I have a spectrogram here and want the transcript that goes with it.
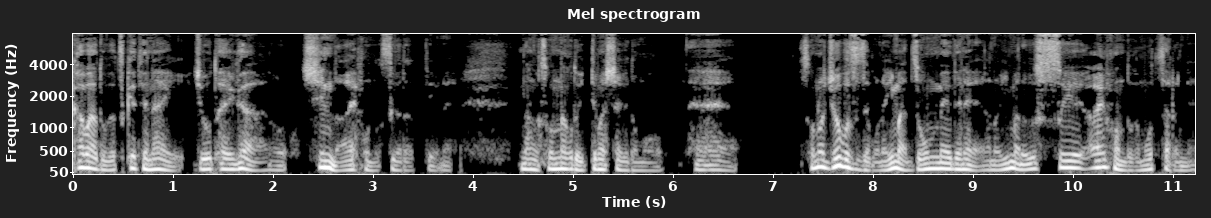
カバーとかつけてない状態が、あの、真の iPhone の姿っていうね、なんかそんなこと言ってましたけども、えー、そのジョブズでもね、今存命でね、あの、今の薄い iPhone とか持ってたらね、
